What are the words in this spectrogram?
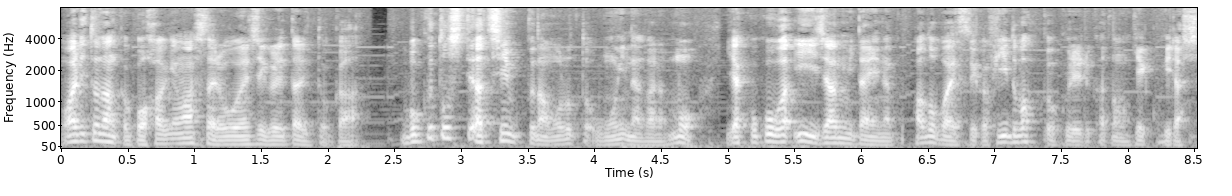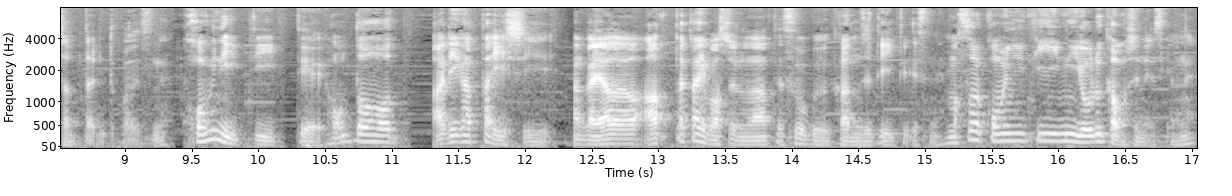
割となんかこう励ましたり応援してくれたりとか、僕としては陳腐なものと思いながらも、いや、ここがいいじゃんみたいなアドバイスというかフィードバックをくれる方も結構いらっしゃったりとかですね。コミュニティって本当ありがたいし、なんかやあったかい場所だなってすごく感じていてですね。まあそれはコミュニティによるかもしれないですけどね。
